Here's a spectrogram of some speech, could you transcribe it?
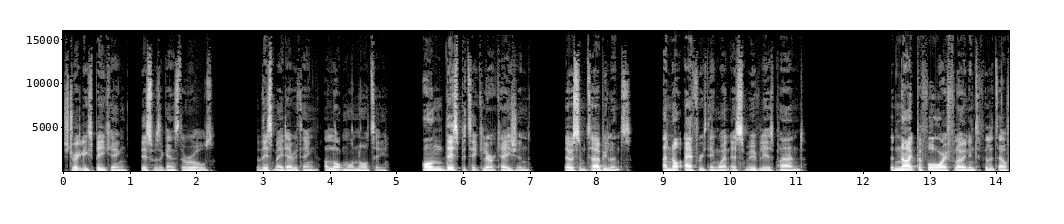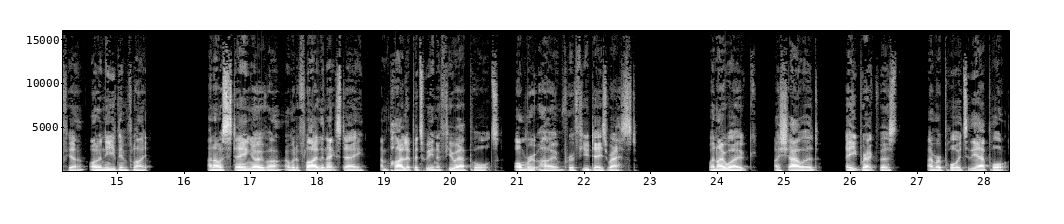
Strictly speaking, this was against the rules, but this made everything a lot more naughty. On this particular occasion, there was some turbulence, and not everything went as smoothly as planned. The night before, I flown into Philadelphia on an evening flight, and I was staying over and would fly the next day and pilot between a few airports en route home for a few days' rest. When I woke, I showered, ate breakfast, and reported to the airport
